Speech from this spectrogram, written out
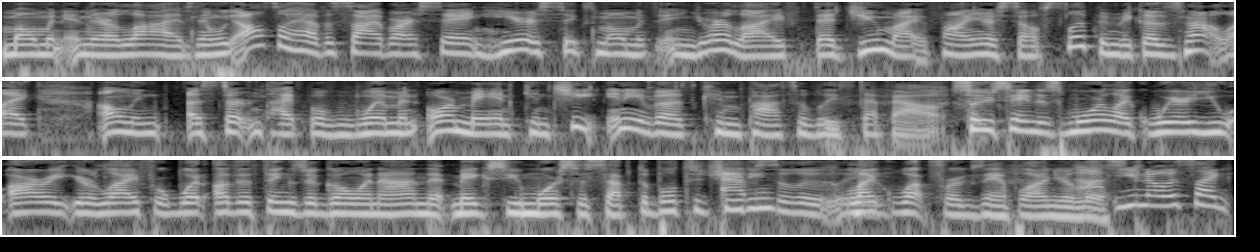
moment in their lives. And we also have a sidebar saying, here are six moments in your life that you might find yourself slipping because it's not like only a certain type of women or man can cheat. Any of us can possibly step out. So you're saying it's more like where you are at your life or what other things are going on that makes you more susceptible to cheating? Absolutely. Like what, for example, on your Uh, list? you know, it's like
